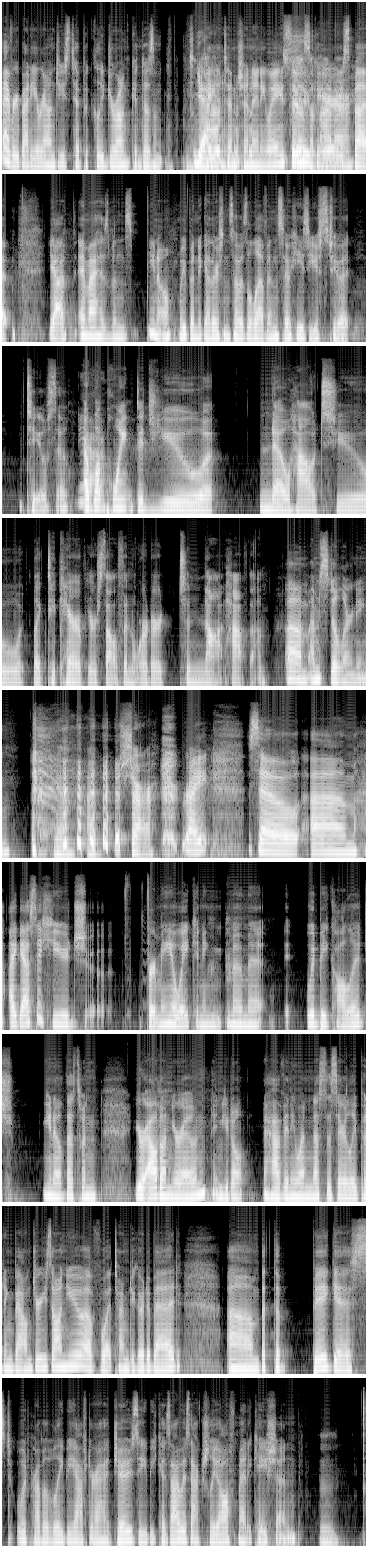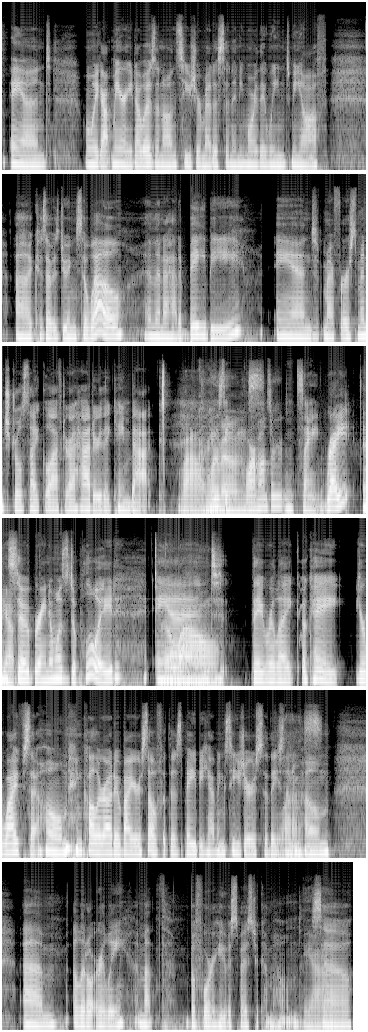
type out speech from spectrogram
everybody around you is typically drunk and doesn't pay attention anyway. So who Doesn't cares? matter. But yeah, and my husband's, you know, we've been together since I was 11, so he's used to it too. So Yeah. At what point did you know how to like take care of yourself in order to not have them? um, I'm still learning. Yeah, I, sure. right? So, um, I guess a huge, for me, awakening moment would be college. You know, that's when you're out on your own and you don't have anyone necessarily putting boundaries on you of what time to go to bed. Um, but the biggest would probably be after I had Josie because I was actually off medication. Mm. And when we got married, I wasn't on seizure medicine anymore. They weaned me off because I was doing so well. And then I had a baby, and my first menstrual cycle after I had her, they came back. Wow. Crazy. Hormones. Hormones are insane. Right. And Yep. so Brandon was deployed, and wow. they were like, okay, your wife's at home in Colorado by herself with this baby having seizures. So they sent him home um, a little early, a month before he was supposed to come home. Yeah. So,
